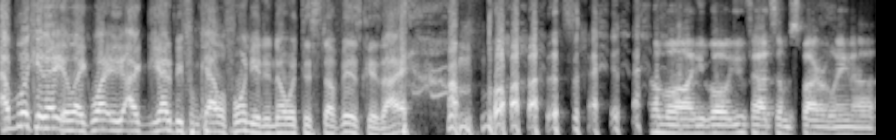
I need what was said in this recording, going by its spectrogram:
I'm looking at you like, what? I, you got to be from California to know what this stuff is, because I, Come on, you've all, you've had some spirulina.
